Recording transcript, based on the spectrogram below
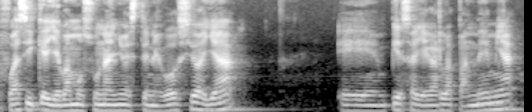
fue así que llevamos un año este negocio allá. Eh, empieza a llegar la pandemia.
